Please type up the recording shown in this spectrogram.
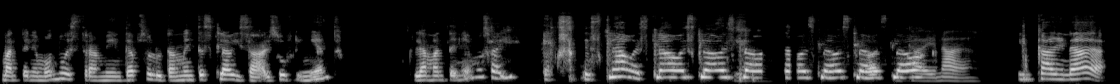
mantenemos nuestra mente absolutamente esclavizada al sufrimiento. La mantenemos ahí, esclava, esclava, esclava, esclava, esclava, esclava, esclava, esclava. Encadenada. Encadenada.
